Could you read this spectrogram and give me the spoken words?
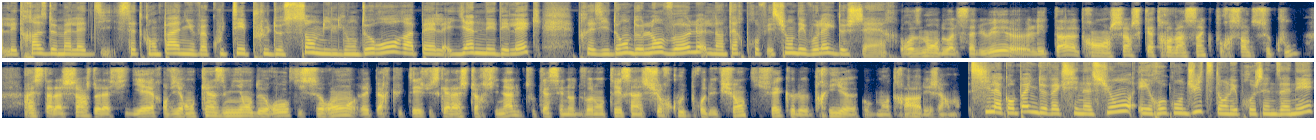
les traces de maladie. Cette campagne va coûter plus de 100 millions d'euros, rappelle Yann Nedelec, président de l'Envol, l'interprofession des volailles de chair. Heureusement, on doit le saluer, euh, l'État prend en charge 85% de ce coût. Reste à la charge de la filière environ 15 millions d'euros qui seront répercutés jusqu'à l'acheteur final. En tout cas, c'est notre volonté. C'est un surcoût de production qui fait que le prix euh, augmentera légèrement. Si la campagne de vaccination est reconduite dans les prochaines années,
